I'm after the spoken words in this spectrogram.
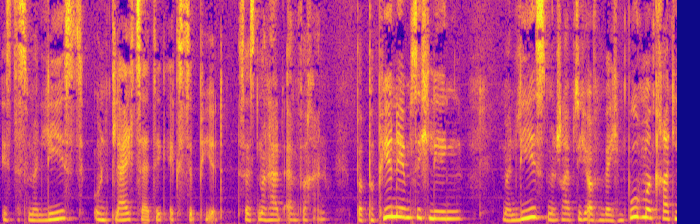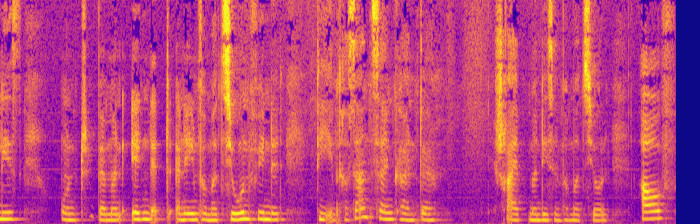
ist, dass man liest und gleichzeitig exzipiert. Das heißt, man hat einfach ein Papier neben sich liegen, man liest, man schreibt sich auf, in welchem Buch man gerade liest und wenn man irgendeine Information findet, die interessant sein könnte, schreibt man diese Information auf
